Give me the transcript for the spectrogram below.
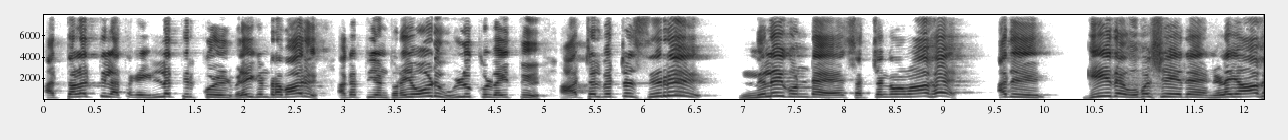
அத்தலத்தில் அத்தகைய இல்லத்திற்குள் விளைகின்றவாறு அகத்தியன் துணையோடு உள்ளுக்குள் வைத்து ஆற்றல் பெற்ற சிறு நிலை கொண்ட சச்சங்கமமாக அது கீத உபசேத நிலையாக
